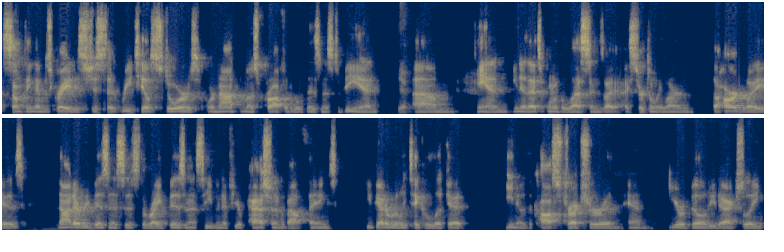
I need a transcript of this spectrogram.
something that was great. It's just that retail stores were not the most profitable business to be in. Yeah. Um, and you know that's one of the lessons I, I certainly learned the hard way is not every business is the right business. Even if you're passionate about things, you've got to really take a look at you know the cost structure and and your ability to actually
